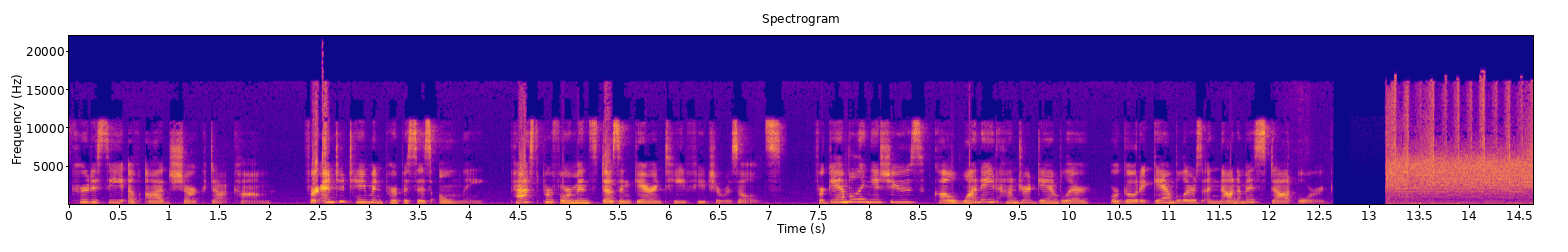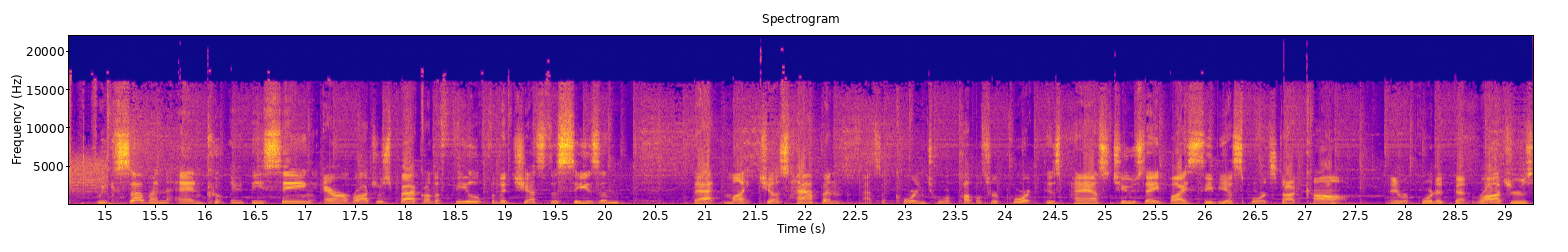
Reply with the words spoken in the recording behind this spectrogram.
courtesy of oddshark.com. For entertainment purposes only, past performance doesn't guarantee future results. For gambling issues, call 1 800 Gambler or go to gamblersanonymous.org. Week 7, and could we be seeing Aaron Rodgers back on the field for the Jets this season? That might just happen. That's according to a published report this past Tuesday by CBSSports.com. They reported that Rodgers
